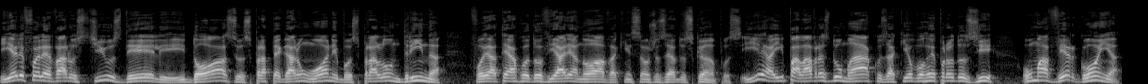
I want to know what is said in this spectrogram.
e ele foi levar os tios dele, idosos, para pegar um ônibus para Londrina. Foi até a rodoviária nova aqui em São José dos Campos. E aí, palavras do Marcos aqui eu vou reproduzir. Uma vergonha.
